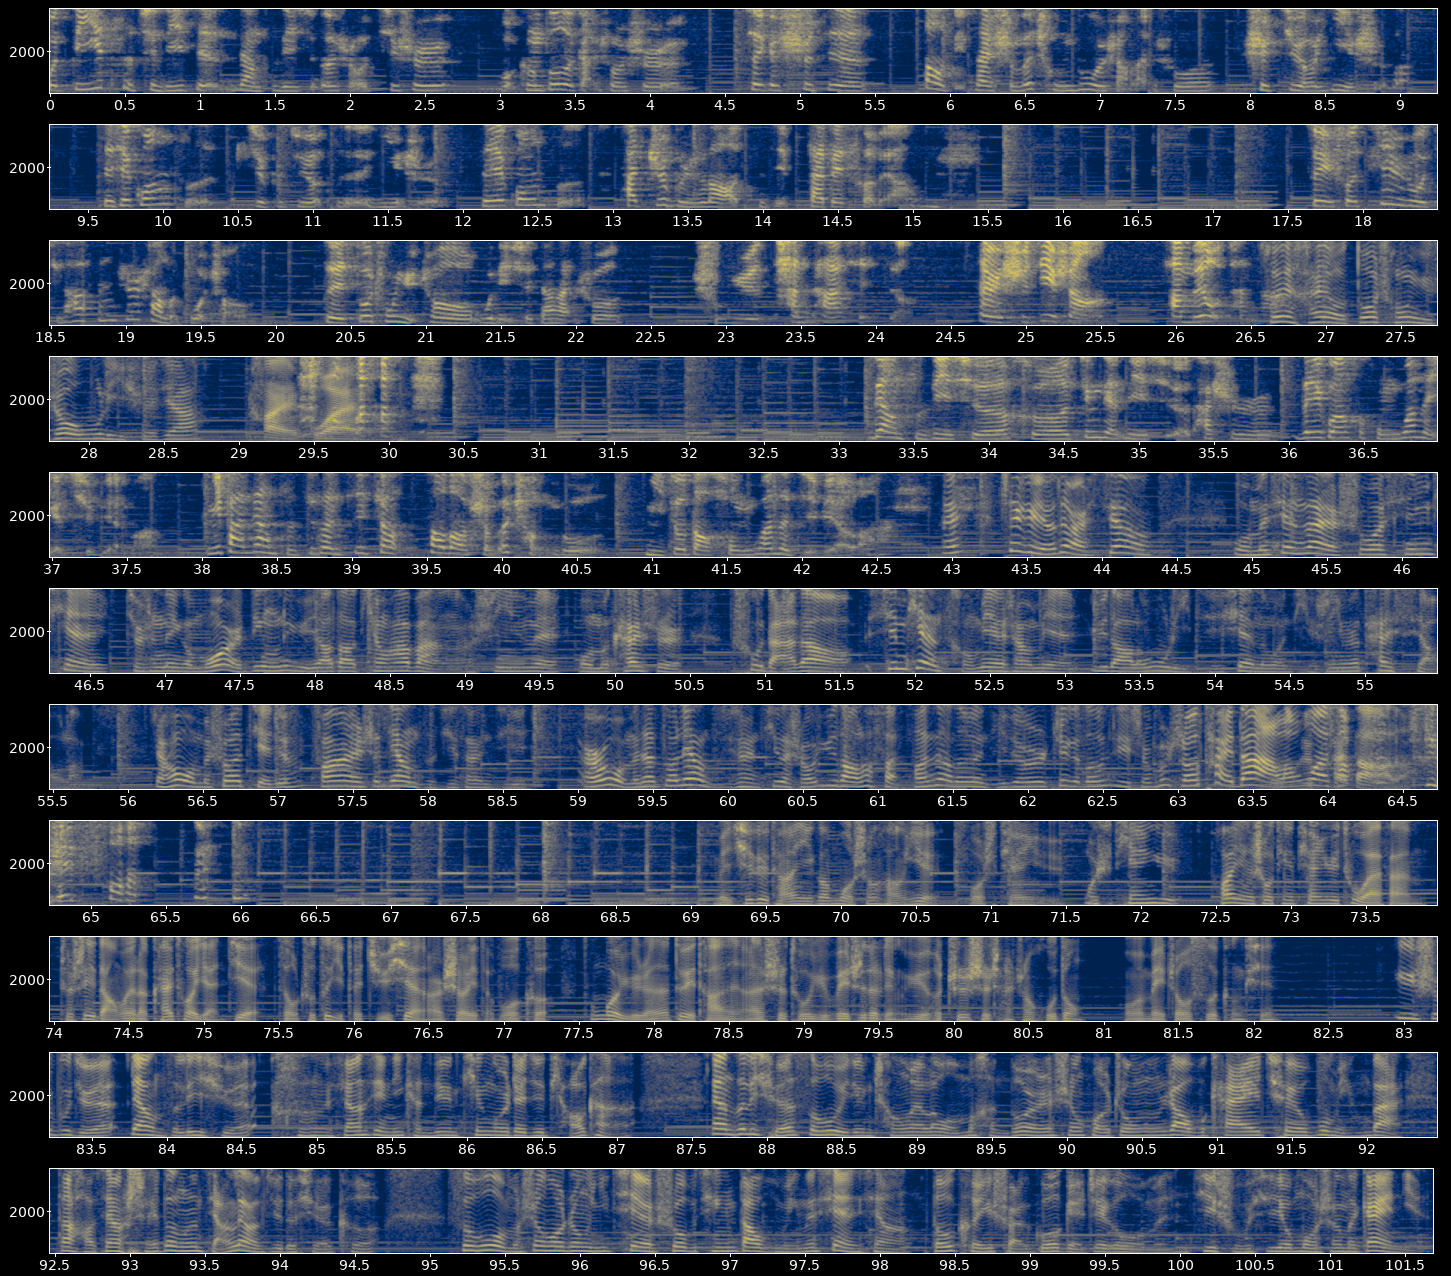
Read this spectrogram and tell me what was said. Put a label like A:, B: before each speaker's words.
A: 我第一次去理解量子力学的时候，其实我更多的感受是，这个世界到底在什么程度上来说是具有意识的？这些光子具不具有自己的意识？这些光子它知不知道自己在被测量？所以说，进入其他分支上的过程，对多重宇宙物理学家来说，属于坍塌现象。但是实际上，它没有坍塌。
B: 所以还有多重宇宙物理学家，
C: 太怪了。
A: 量子力学和经典力学，它是微观和宏观的一个区别吗？你把量子计算机降造到什么程度，你就到宏观的级别了。
B: 哎，这个有点像。我们现在说芯片就是那个摩尔定律要到天花板了，是因为我们开始触达到芯片层面上面遇到了物理极限的问题，是因为太小了。然后我们说解决方案是量子计算机，而我们在做量子计算机的时候遇到了反方向的问题，就是这个东西什么时候太大了？我操，
C: 太大了，
A: 没错。
C: 每期对谈一个陌生行业，我是天宇，
B: 我是天宇。
C: 欢迎收听天宇兔 FM，这是一档为了开拓眼界、走出自己的局限而设立的播客，通过与人的对谈来试图与未知的领域和知识产生互动。我们每周四更新。
B: 遇事不决，量子力学，相信你肯定听过这句调侃啊。量子力学似乎已经成为了我们很多人生活中绕不开却又不明白，但好像谁都能讲两句的学科。似乎我们生活中一切说不清道不明的现象，都可以甩锅给这个我们既熟悉又陌生的概念。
